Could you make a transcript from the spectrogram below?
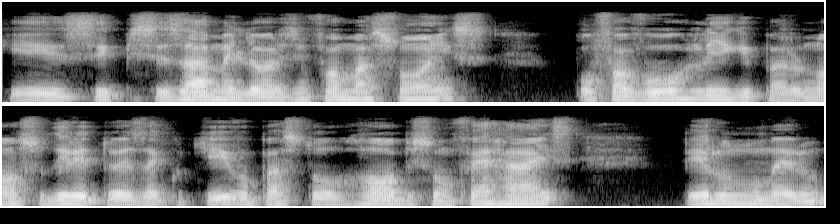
que, se precisar melhores informações, por favor, ligue para o nosso diretor executivo, pastor Robson Ferraz, pelo número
